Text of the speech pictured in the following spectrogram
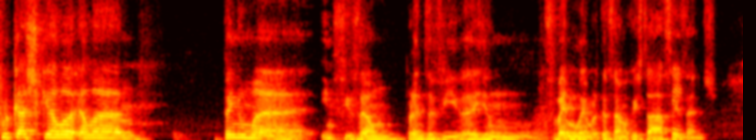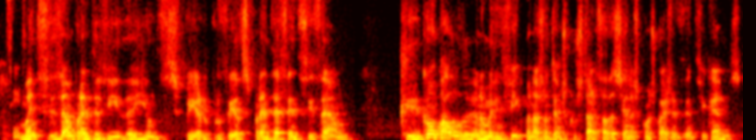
porque acho que ela, ela tem uma indecisão perante a vida e um. Se bem me lembro, atenção, eu vi isto há seis anos. Sim, uma indecisão perante a vida e um desespero, por vezes, perante essa indecisão, que, com o qual eu não me identifico, mas nós não temos que gostar só das cenas com as quais nos identificamos,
